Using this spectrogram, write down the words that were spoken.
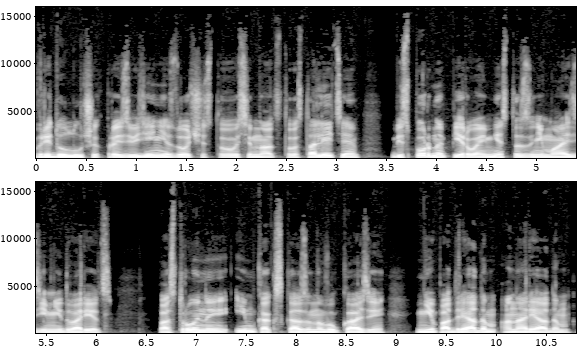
В ряду лучших произведений зодчества XVIII столетия бесспорно первое место занимает Зимний дворец, построенный им, как сказано в указе, не подрядом, а нарядом,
